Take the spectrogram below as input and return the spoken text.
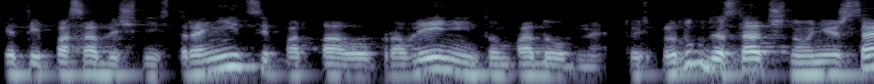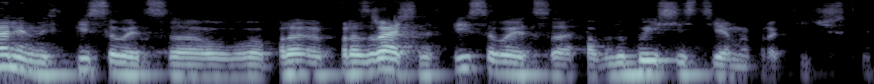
Это и посадочные страницы, порталы управления и тому подобное. То есть продукт достаточно универсален и вписывается, в, прозрачно вписывается в любые системы практически.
